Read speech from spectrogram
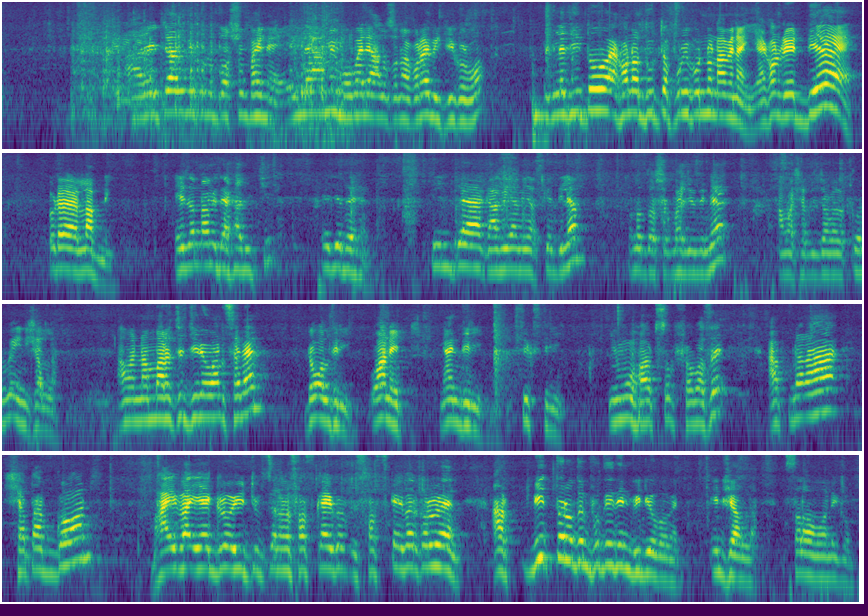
আর এইটা যদি কোনো দর্শক ভাই নেই এইগুলো আমি মোবাইলে আলোচনা করে বিক্রি করব। এগুলো যেহেতু এখনও দুধটা পরিপূর্ণ নামে নাই। এখন রেট দিয়ে ওটা লাভ নেই। এই জন্য আমি দেখা দিচ্ছি। এই যে দেখেন, তিনটা গাভী আমি আজকে দিলাম। কোনো দর্শক ভাই যদি নেয়, আমার সাথে যোগাযোগ করবে, ইনশাল্লাহ। আমার নাম্বার হচ্ছে zero one seven, double three, one eight, nine three, six three. Imo, WhatsApp সব আছে। আপনারা শতাবগঞ্জ ভাই ভাই agro YouTube channel subscribe subscriber করবেন আর নিত্য নতুন প্রতিদিন ভিডিও পাবেন ইনশাআল্লাহ আসসালামু আলাইকুম।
